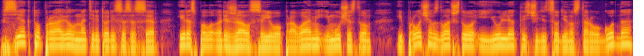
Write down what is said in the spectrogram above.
все, кто правил на территории СССР и распоряжался его правами, имуществом и прочим с 26 июля 1992 года,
